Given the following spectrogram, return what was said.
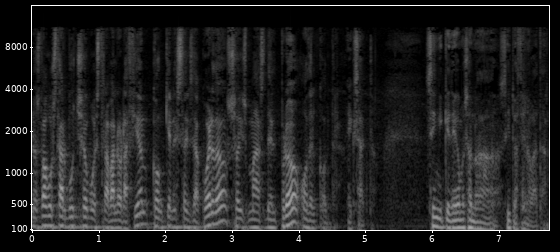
nos va a gustar mucho vuestra valoración. ¿Con quién estáis de acuerdo? ¿Sois más del pro o del contra? Exacto. Sin que lleguemos a una situación avatar.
